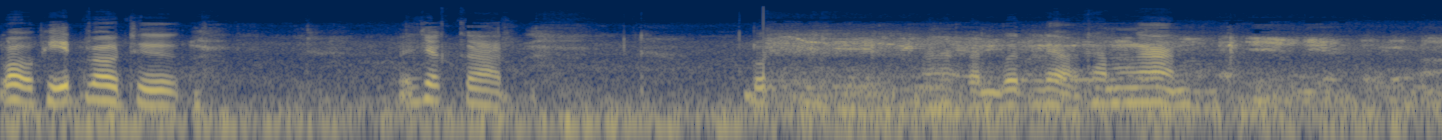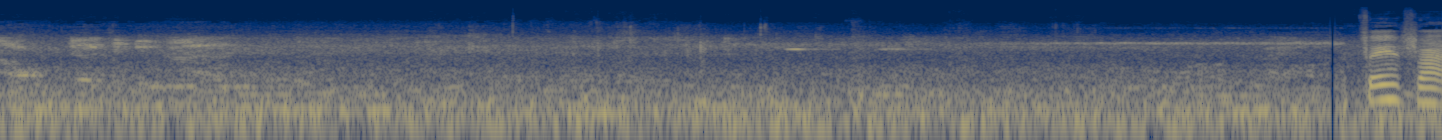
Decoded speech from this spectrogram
เบาผิดเบาถึกบรรยากาศรถมากันเบิดแล้วทำงานไฟฟ้า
